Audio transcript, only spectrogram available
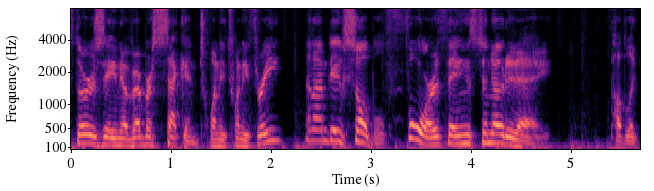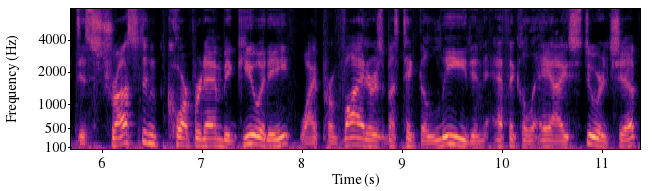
Thursday, November 2nd, 2023, and I'm Dave Sobel. Four things to know today. Public distrust and corporate ambiguity, why providers must take the lead in ethical AI stewardship.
